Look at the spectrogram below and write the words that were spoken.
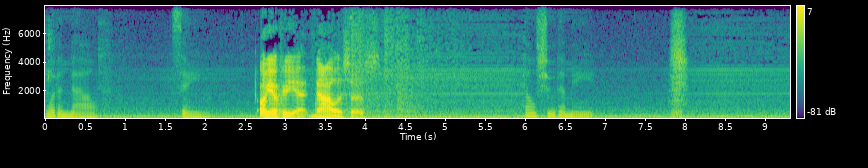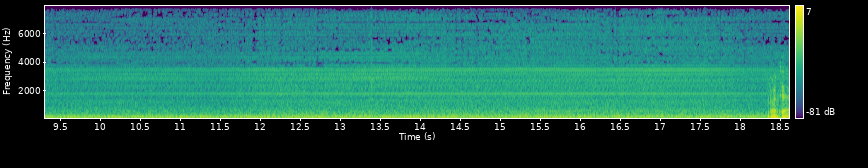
What a now. Same. Oh yeah, okay, yeah. Now it says. Hell shoot a me. Okay.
